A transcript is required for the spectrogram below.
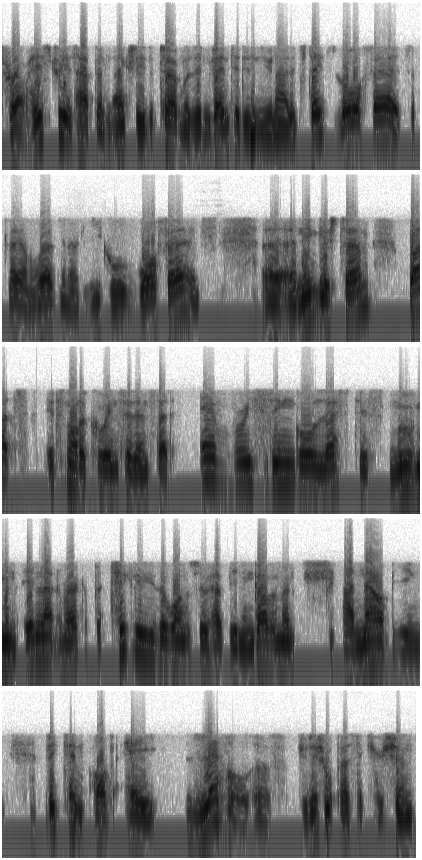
throughout history. It's happened, actually, the term was invented in the United States, lawfare. It's a play on words, you know, legal warfare. It's uh, an English term. But it's not a coincidence that every single leftist movement in Latin America, particularly the ones who have been in government, are now being victim of a level of judicial persecution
